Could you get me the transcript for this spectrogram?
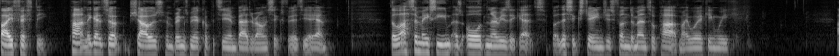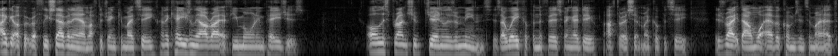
5.50. Partner gets up, showers and brings me a cup of tea in bed around 6.30am. The latter may seem as ordinary as it gets, but this exchange is fundamental part of my working week. I get up at roughly 7am after drinking my tea, and occasionally I'll write a few morning pages. All this branch of journalism means is I wake up and the first thing I do, after I sip my cup of tea, is write down whatever comes into my head,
